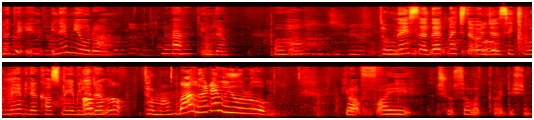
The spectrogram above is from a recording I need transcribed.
Hadi in, inemiyorum. Ha indim. Tamam. Neyse deathmatch'te öleceğiz. Hiç vurmaya bile kasmayabilirim. Tamam. Ben göremiyorum. Ya ay şu salak kardeşim.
